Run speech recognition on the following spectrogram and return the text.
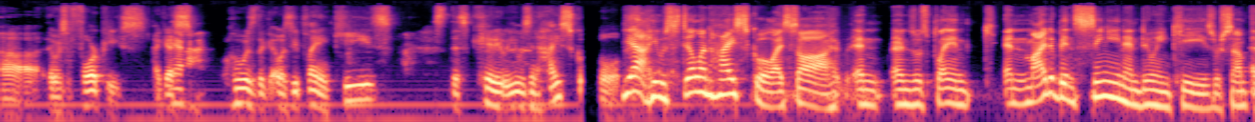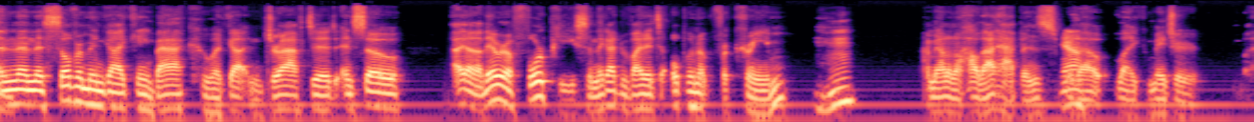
uh there was a four piece. I guess who was the? Was he playing keys? This kid, he was in high school. Yeah, he was still in high school. I saw and and was playing and might have been singing and doing keys or something. And then the Silverman guy came back who had gotten drafted. And so I don't know, they were a four piece and they got invited to open up for Cream. Mhm. I mean, I don't know how that happens Yeah. without like major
